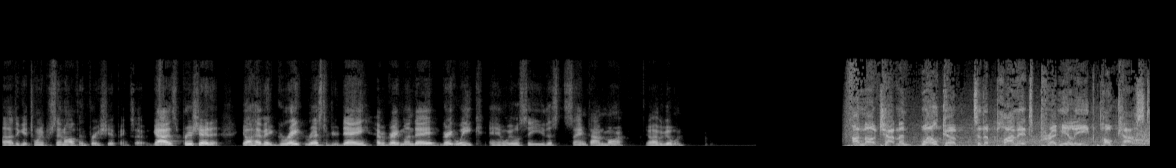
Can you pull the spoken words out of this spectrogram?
uh, to get twenty percent off and free shipping. So guys, appreciate it. Y'all have a great rest of your day. Have a great Monday, great week, and we will see you this same time tomorrow. Y'all have a good one. I'm Mark Chapman. Welcome to the Planet Premier League podcast.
